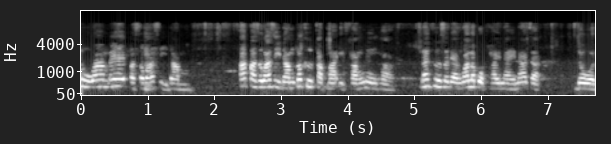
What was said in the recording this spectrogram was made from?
ดูว่าไม่ให้ปัสสาวะสีดำถ้าปัสสาวะสีดำก็คือกลับมาอีกครั้งหนึ่งค่ะ นั่นคือแสดงว่าระบบภายในน่าจะโดน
